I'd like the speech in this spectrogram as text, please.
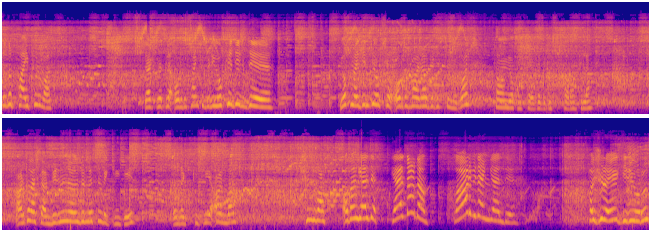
Orada da Piper var. Gerçekten orada sanki biri yok edildi. Yok mu edildi yoksa orada hala birisi mi var? Tamam yokmuş orada birisi falan filan. Arkadaşlar birinin öldürmesini bekleyeceğiz. Oradaki kişiyi ardından. Şimdi bak adam geldi. Geldi adam. La harbiden geldi. Ha şuraya giriyoruz.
